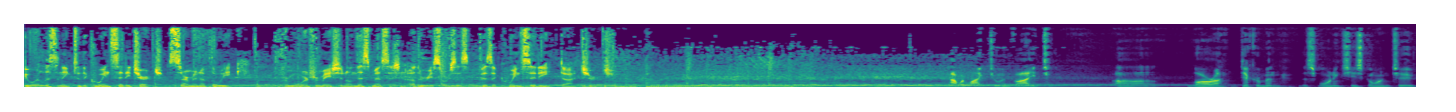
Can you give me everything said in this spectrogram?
You're listening to the Queen City Church Sermon of the Week. For more information on this message and other resources, visit queencity.church. I would like to invite uh, Laura Dickerman this morning. She's going to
